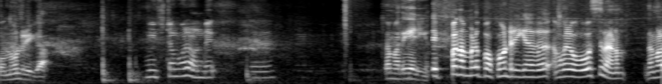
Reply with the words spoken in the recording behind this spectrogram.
കൊന്നുകൊണ്ടിരിക്കുക നീ ഇഷ്ടം പോലെ ഉണ്ട്. മതിയായിരിക്കും. ഇപ്പൊ നമ്മൾ പൊക്കോണ്ടിരിക്കുന്നത് നമുക്കൊരു ഓസ് വേണം. നമ്മൾ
